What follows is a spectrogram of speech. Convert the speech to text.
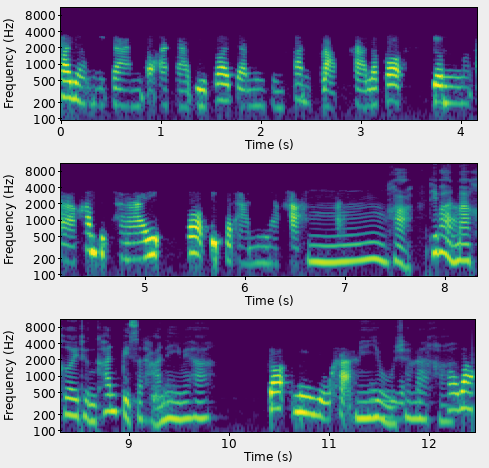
ถ้ายังมีการออกอากาศอีกก็จะมีถึงขั้นปรับค่ะ แล้วก็จนขั้นสุดท้าย ก็ปิดสถานีค่ะ อืมค่ะ ที่ผ่านมาเคยถึงขั้นปิดสถานีไหมคะ ก็มีอยู่ค่ะ มีอยู่ใช่ไหมคะเพราะว่า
